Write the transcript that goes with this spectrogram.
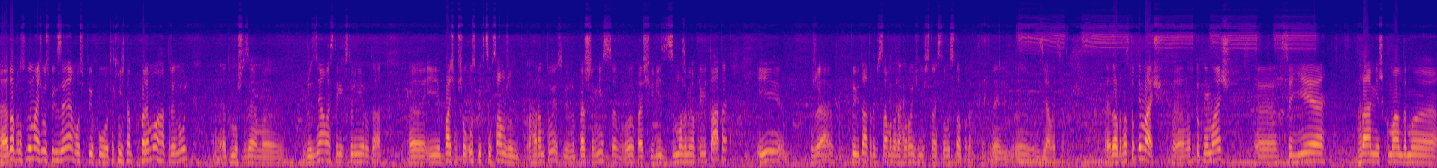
Е, Добре, наступний матч успіх ЗМ, успіху технічна перемога 3-0, е, тому що ЗМ е, вже знялась так з турніру. Та, і бачимо, що успіх цим самим вже гарантує собі вже перше місце в першій лізі. Цим можемо його привітати і вже привітати так само на Вітаю. нагородженні 16 листопада. Він е, з'явиться. Е, Добре, наступний матч. Е, Наступний матч е, це є гра між командами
